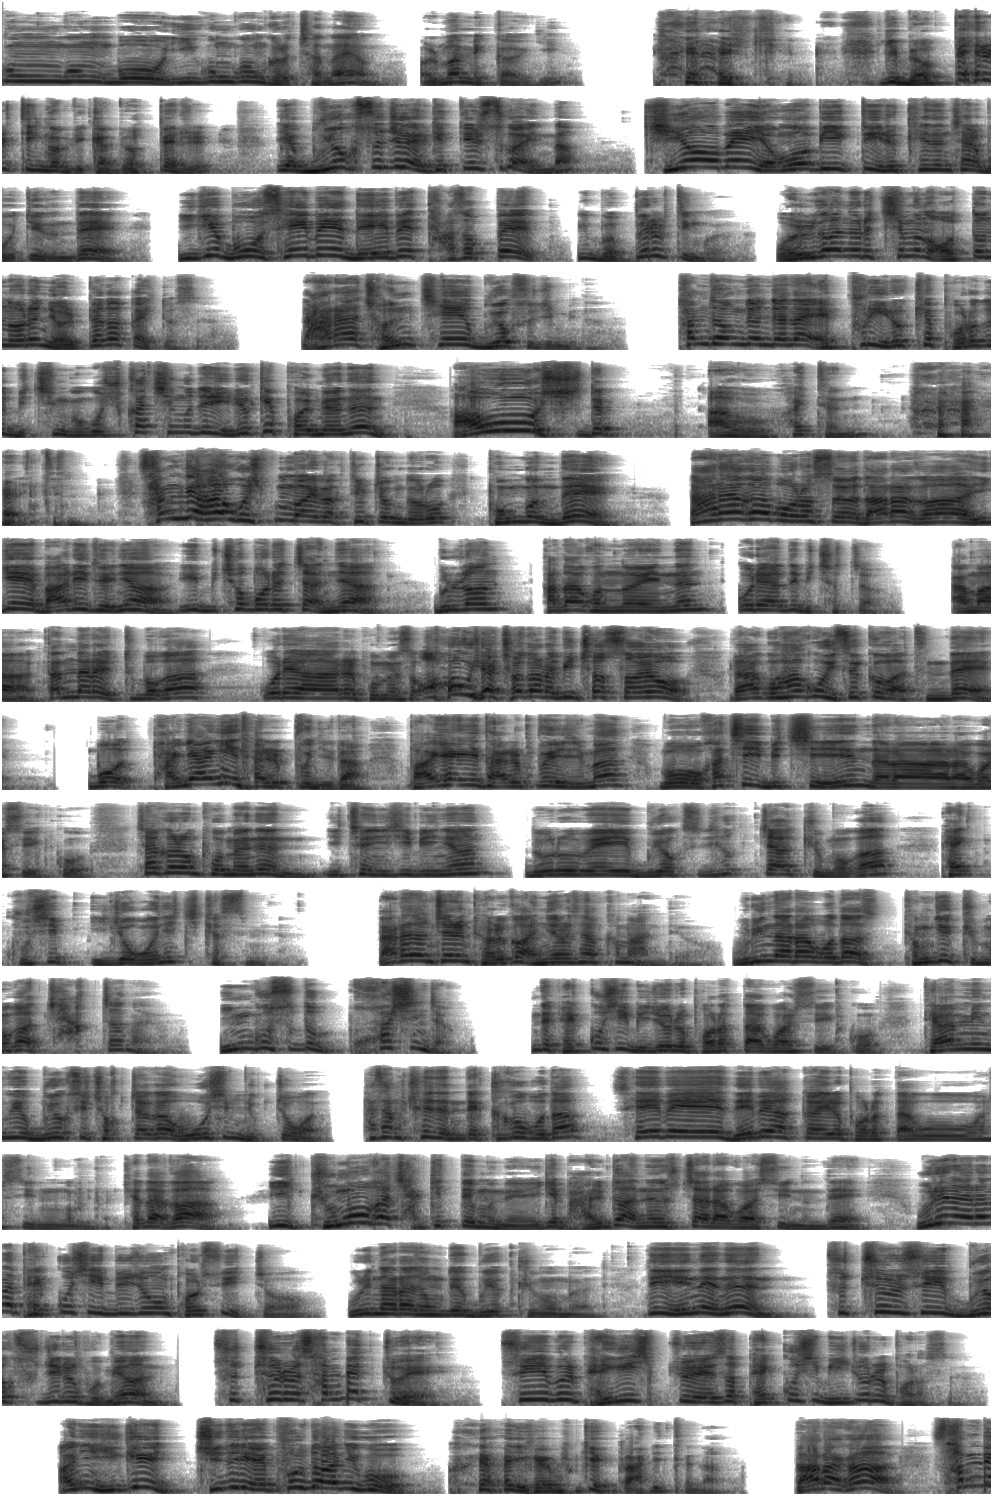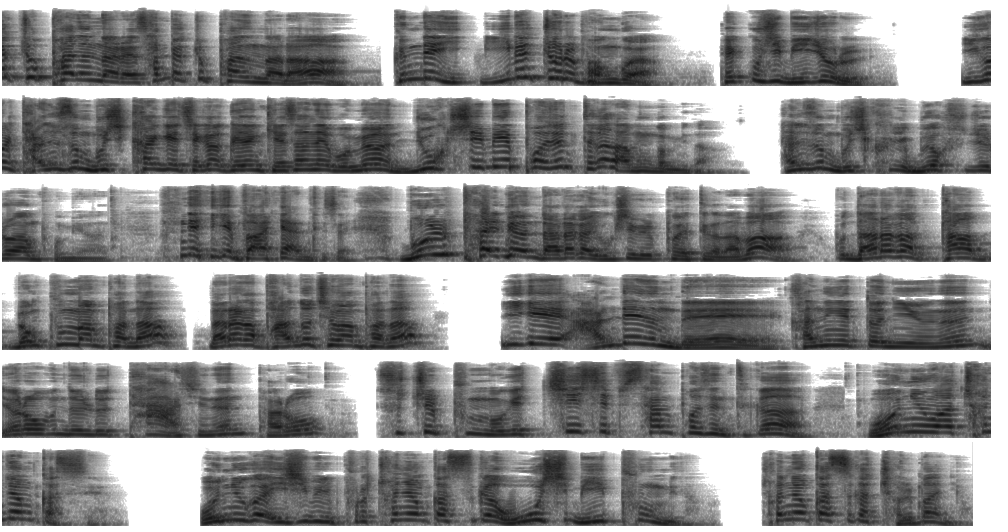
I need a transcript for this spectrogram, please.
뭐, 200 그렇잖아요. 얼마입니까, 여기? 이게, 이게 몇 배를 뛴 겁니까? 몇 배를? 야, 무역 수지가 이렇게 뛸 수가 있나? 기업의 영업이익도 이렇게는 잘 못 뛰는데, 이게 뭐 3배, 4배, 5배, 몇 배를 뛴 거예요? 월간으로 치면 어떤 월은 10배 가까이 뛰었어요. 나라 전체의 무역 수지입니다. 삼성전자나 애플이 이렇게 벌어도 미친 거고, 슈카 친구들이 이렇게 벌면은, 아우, 씨, 내, 아우, 하여튼. 하여튼. 상대하고 싶은 마음이 막 들 정도로 본 건데, 나라가 벌었어요, 나라가. 이게 말이 되냐? 이게 미쳐버렸지 않냐? 물론, 바다 건너에 있는 꼬리아도 미쳤죠. 아마, 딴 나라 유튜버가 꼬리아를 보면서, 어우, 야, 저 나라 미쳤어요! 라고 하고 있을 것 같은데, 뭐, 방향이 다를 뿐이다. 방향이 다를 뿐이지만, 뭐, 같이 미친 나라라고 할 수 있고. 자, 그럼 보면은, 2022년 노르웨이 무역수지 흑자 규모가 192조 원이 찍혔습니다. 나라 전체는 별거 아니라고 생각하면 안 돼요. 우리나라보다 경제 규모가 작잖아요. 인구수도 훨씬 작고. 근데 192조를 벌었다고 할 수 있고 대한민국의 무역수 적자가 56조 원 사상 최대인데 그거보다 3배, 4배 가까이를 벌었다고 할 수 있는 겁니다. 게다가 이 규모가 작기 때문에 이게 말도 안 되는 숫자라고 할 수 있는데 우리나라는 192조 원 벌 수 있죠. 우리나라 정도의 무역 규모면. 근데 얘네는 수출 수입 무역 수지를 보면 수출을 300조에 수입을 120조에서 192조를 벌었어요. 아니 이게 지들이 애플도 아니고 이게 말이 되나? 나라가 300조 파는 나라야 300조 파는 나라. 근데 200조를 번 거야. 192조를. 이걸 단순 무식하게 제가 그냥 계산해 보면 61%가 남은 겁니다. 단순 무식하게 무역 수지로만 보면. 근데 이게 말이 안 되잖아요. 뭘 팔면 나라가 61%가 남아? 뭐 나라가 다 명품만 파나? 나라가 반도체만 파나? 이게 안 되는데 가능했던 이유는 여러분들도 다 아시는 바로 수출 품목의 73%가 원유와 천연가스예요. 원유가 21%, 천연가스가 52%입니다. 천연가스가 절반이요.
